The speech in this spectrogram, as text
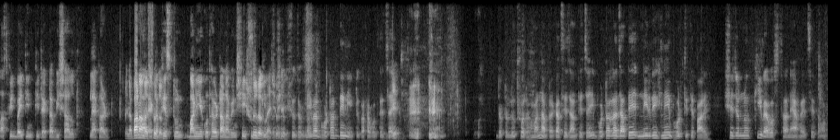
পাঁচ ফিট বাই তিন ফিট একটা বিশাল প্ল্যাকার্ড এটা বানানোর সুযোগ। ফেস্টুন বানিয়ে কোথাও টানাবেন সেই সুযোগ নাই, সুযোগ নেই। এবার ভোটারদের নিয়ে একটু কথা বলতে চাই। ডক্টর লুৎফর রহমান আপনার কাছে জানতে চাই ভোটাররা যাতে নির্বিঘ্নে ভোট দিতে পারে সেজন্য কি ব্যবস্থা নেওয়া হয়েছে আহ,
